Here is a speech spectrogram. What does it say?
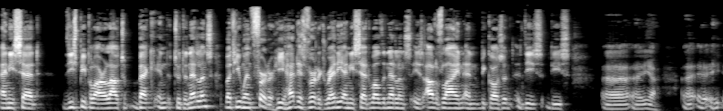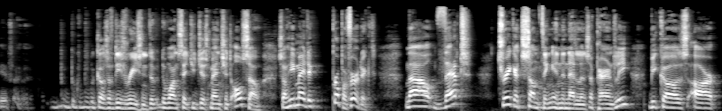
And he said, these people are allowed to back into the Netherlands. But he went further. He had his verdict ready, and he said, "Well, the Netherlands is out of line, and because of these these uh, uh, yeah." Uh, because of these reasons, the, the ones that you just mentioned also. So he made a proper verdict. Now that triggered something in the Netherlands apparently because our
